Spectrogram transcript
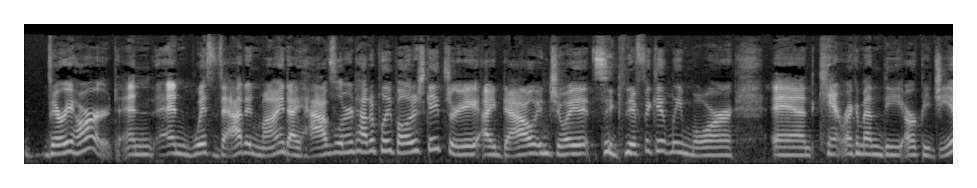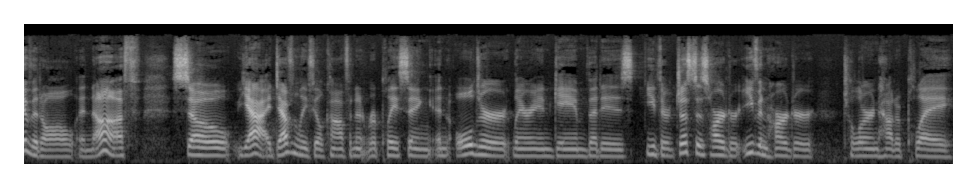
very hard. And and with that in mind, I have learned how to play Baldur's Gate 3. I now enjoy it significantly more and can't recommend the RPG of it all enough. So, yeah, I definitely feel confident replacing an older Larian game that is either just as hard or even harder to learn how to play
